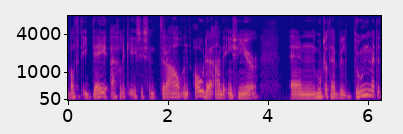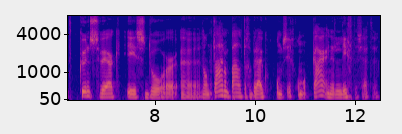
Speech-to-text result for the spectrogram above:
wat het idee eigenlijk is, is centraal een ode aan de ingenieur. En hoe ik dat heb willen doen met het kunstwerk is door uh, lantaarnpalen te gebruiken om zich om elkaar in het licht te zetten.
